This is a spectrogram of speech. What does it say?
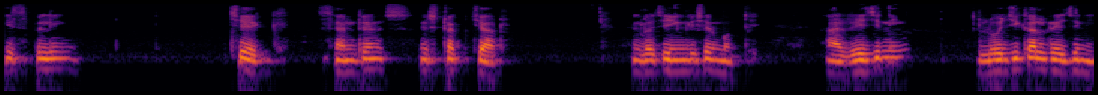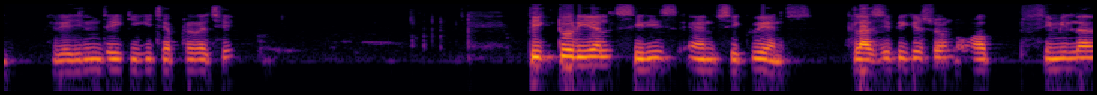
spelling check sentence structure এগুলো হচ্ছে ইংলিশের মধ্যে। আর রিজনিং লজিক্যাল রিজনিং রিজনিং থেকে কী কী চ্যাপ্টার আছে? Pictorial series and sequence classification of similar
